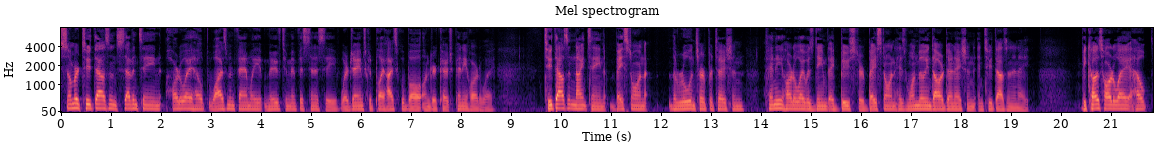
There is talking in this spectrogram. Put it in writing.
Summer 2017, Hardaway helped Wiseman family move to Memphis, Tennessee, where James could play high school ball under coach Penny Hardaway. 2019, based on the rule interpretation, Penny Hardaway was deemed a booster based on his $1 million donation in 2008. Because Hardaway helped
